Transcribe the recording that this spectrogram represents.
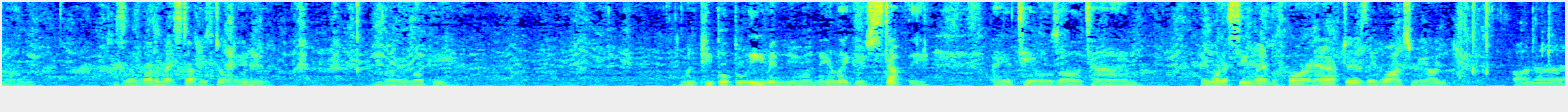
Um, a lot of my stuff is donated. I'm very lucky. When people believe in you and they like your stuff, they I get tables all the time. They want to see my before and afters. They watch me on, on, uh,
